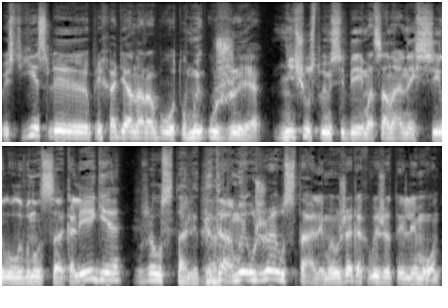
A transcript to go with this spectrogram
То есть, если, приходя на работу, мы уже не чувствуем в себе эмоциональных сил улыбнуться коллеге. Уже устали, да. Да, мы уже устали, мы уже как выжатый лимон.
